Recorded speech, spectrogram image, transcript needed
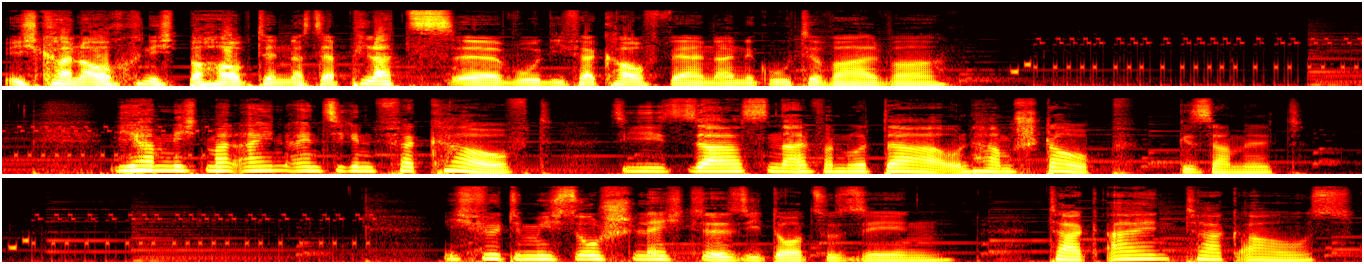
Ich kann auch nicht behaupten, dass der Platz, äh, wo die verkauft werden, eine gute Wahl war. Wir haben nicht mal einen einzigen verkauft. Sie saßen einfach nur da und haben Staub gesammelt. Ich fühlte mich so schlecht, äh, sie dort zu sehen. Tag ein, Tag aus.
